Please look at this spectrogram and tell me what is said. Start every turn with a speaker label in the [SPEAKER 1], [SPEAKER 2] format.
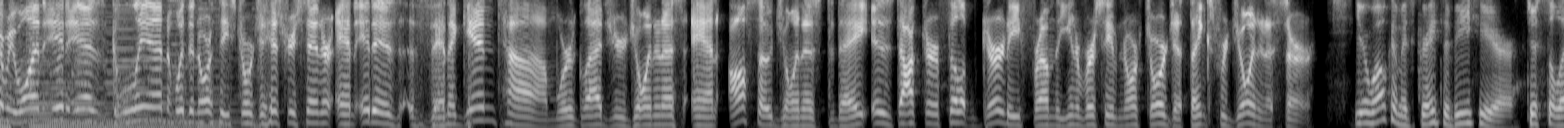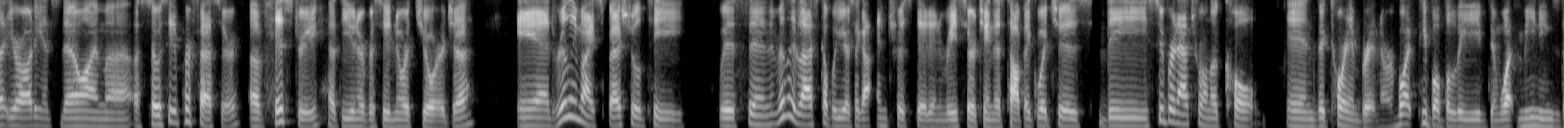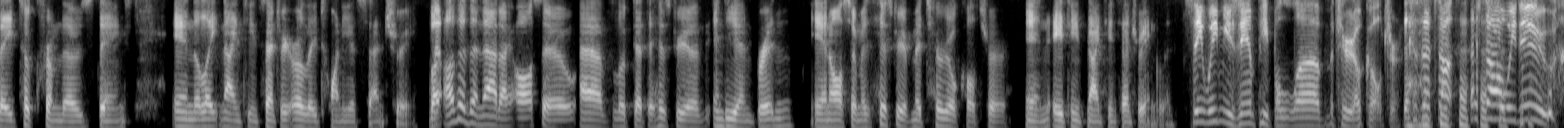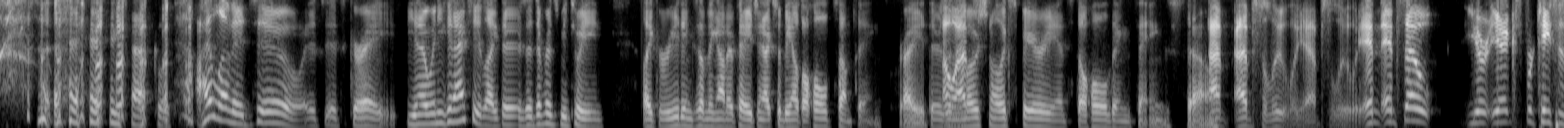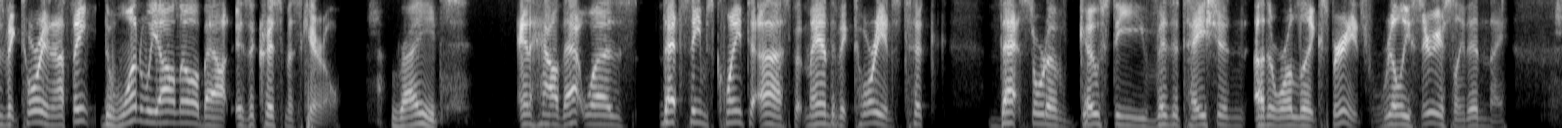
[SPEAKER 1] everyone. It is Glenn with the Northeast Georgia History Center, and it is then again time. We're glad you're joining us. And also joining us today is Dr. Philip Girty from the University of North Georgia. Thanks for joining us, sir.
[SPEAKER 2] You're welcome. It's great to be here. Just to let your audience know, I'm an associate professor of history at the University of North Georgia. And really, my specialty within really the last couple years, I got interested in researching this topic, which is the supernatural and occult in Victorian Britain, or what people believed and what meanings they took from those things in the late 19th century, early 20th century. But other than that, I also have looked at the history of India and Britain and also the history of material culture in 18th, 19th century England.
[SPEAKER 1] See, we museum people love material culture because that's all, that's all we do.
[SPEAKER 2] exactly. I love it too. It's, it's great. You know, when you can actually like, there's a difference between like reading something on a page and actually being able to hold something right? There's oh, an emotional experience to holding things so.
[SPEAKER 1] Ab- absolutely absolutely. And and so your, your expertise is victorian and i think the one we all know about is a christmas carol.
[SPEAKER 2] Right.
[SPEAKER 1] And how that was that seems quaint to us but man the victorians took that sort of ghosty visitation otherworldly experience really seriously didn't they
